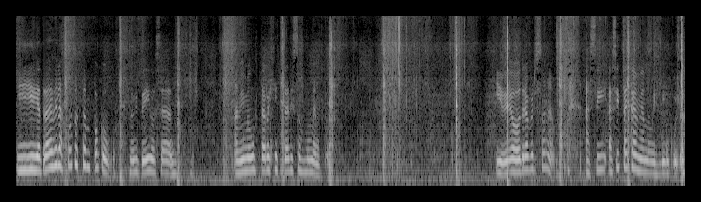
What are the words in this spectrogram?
Y a través de las fotos tampoco, po, lo que te digo, o sea, a mí me gusta registrar esos momentos. Y veo a otra persona. Así, así están cambiando mis vínculos.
